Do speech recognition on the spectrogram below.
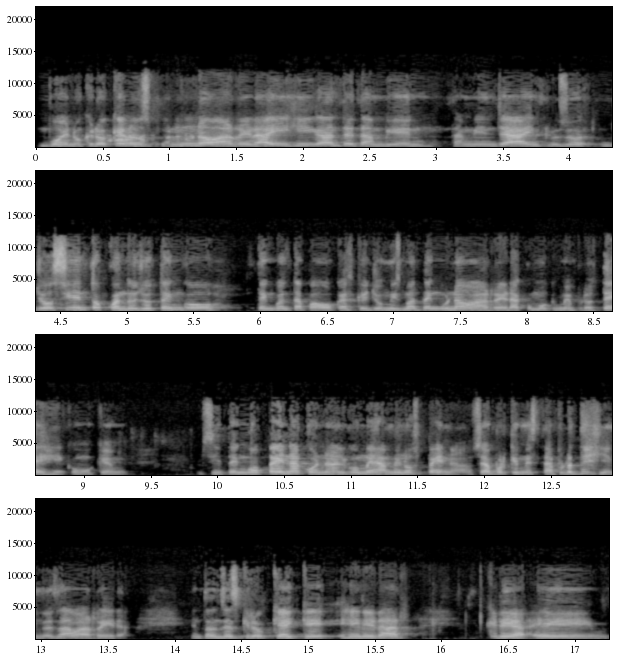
Bueno, creo que nos ponen una barrera ahí gigante también, también ya, incluso yo siento cuando yo tengo tengo el tapabocas que yo misma tengo una barrera como que me protege, como que si tengo pena con algo me da menos pena, o sea, porque me está protegiendo esa barrera. Entonces creo que hay que generar, eh,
